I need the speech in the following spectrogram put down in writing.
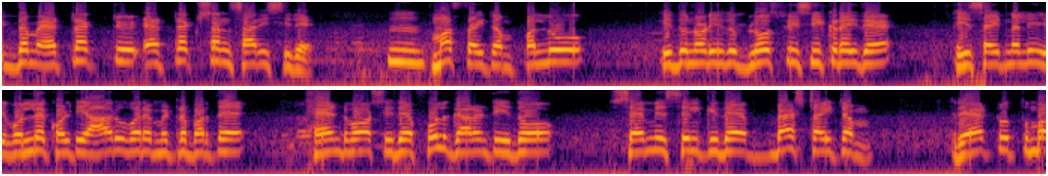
ಎಕ್ದಮ್ ಅಟ್ರಾಕ್ಟಿವ್ ಅಟ್ರಾಕ್ಷನ್ ಸಾರೀಸ್ ಇದೆ. ಮಸ್ತ್ ಐಟಮ್ ಪಲ್ಲು ಇದು ನೋಡಿ ಇದು ಬ್ಲೌಸ್ ಪೀಸ್ ಈ ಕಡೆ ಇದೆ. ಈ ಸೈಡ್ನಲ್ಲಿ ಒಳ್ಳೆ ಕ್ವಾಲಿಟಿ ಆರೂವರೆ ಮೀಟರ್ ಬರುತ್ತೆ ಹ್ಯಾಂಡ್ ವಾಶ್ ಇದೆ ಫುಲ್ ಗ್ಯಾರಂಟಿ ಇದು. ಸೆಮಿ ಸಿಲ್ಕ್ ಇದೆ ಬೆಸ್ಟ್ ಐಟಮ್ ರೇಟ್ ತುಂಬಾ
